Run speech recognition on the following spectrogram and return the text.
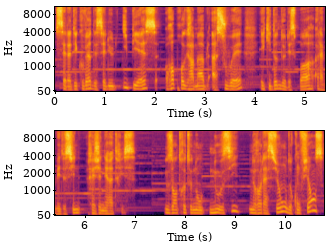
c'est la découverte des cellules IPS reprogrammables à souhait et qui donnent de l'espoir à la médecine régénératrice nous entretenons nous aussi une relation de confiance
